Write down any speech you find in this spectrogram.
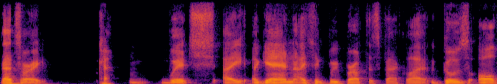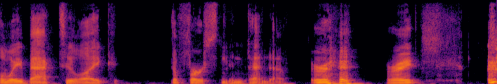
That's right. Okay. Which I again I think we brought this back. la- It goes all the way back to like the first Nintendo, right?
